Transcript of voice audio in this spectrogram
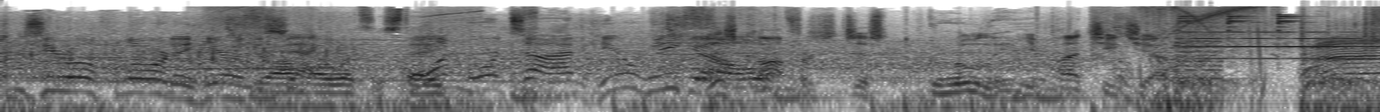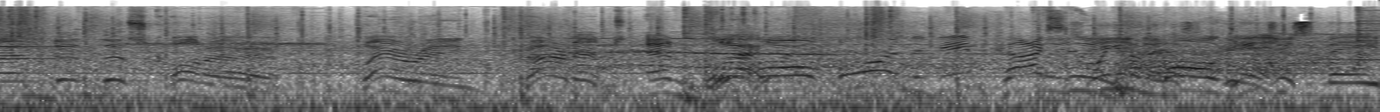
1-0 Florida here in the You second. know what's at stake. One more time, here we go. This conference is just grueling. You punch each other. and in this corner, just made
